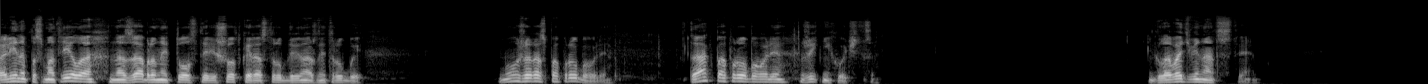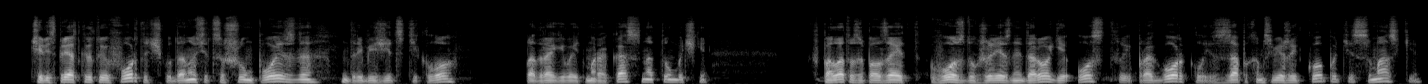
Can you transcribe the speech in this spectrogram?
Полина посмотрела на забранный толстой решеткой раструб дренажной трубы. Мы уже раз попробовали. Так попробовали, жить не хочется. Глава двенадцатая. Через приоткрытую форточку доносится шум поезда, дребезжит стекло, подрагивает маракас на тумбочке. В палату заползает воздух железной дороги, острый, прогорклый, с запахом свежей копоти, смазки,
